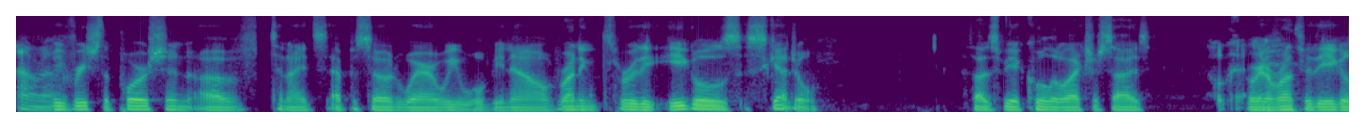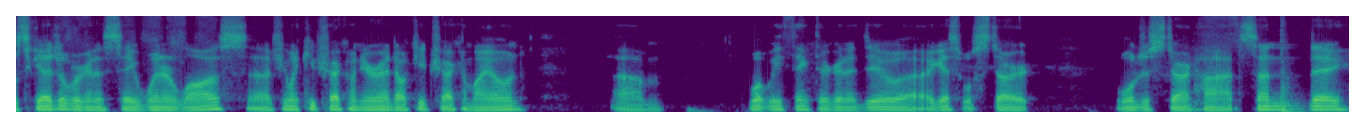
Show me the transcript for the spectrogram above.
I don't know. we've reached the portion of tonight's episode where we will be now running through the Eagles' schedule. I thought this would be a cool little exercise. Okay. We're going to run through the Eagles' schedule. We're going to say win or loss. Uh, if you want to keep track on your end, I'll keep track on my own. Um, what we think they're going to do, uh, I guess we'll start. We'll just start hot. Sunday,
